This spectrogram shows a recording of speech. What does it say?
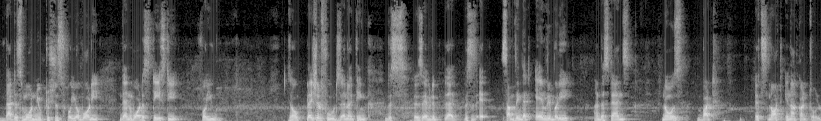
that is more nutritious for your body than what is tasty for you. So pleasure foods, and I think this is every that this is something that everybody understands, knows, but it's not in our control.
